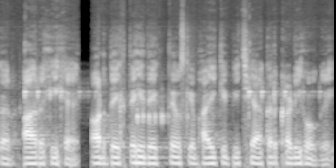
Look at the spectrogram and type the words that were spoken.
कर आ रही है और देखते ही देखते उसके भाई के पीछे आकर खड़ी हो गई।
